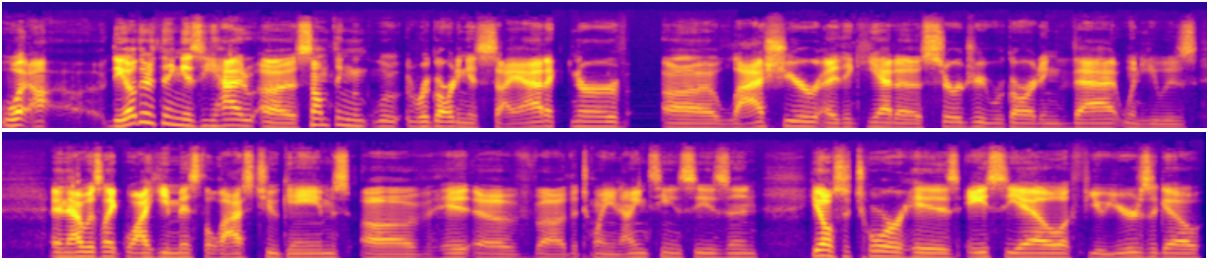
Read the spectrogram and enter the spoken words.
what uh, the other thing is he had uh, something w- regarding his sciatic nerve uh, last year. I think he had a surgery regarding that when he was and that was like why he missed the last two games of his, of uh, the 2019 season. He also tore his ACL a few years ago.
